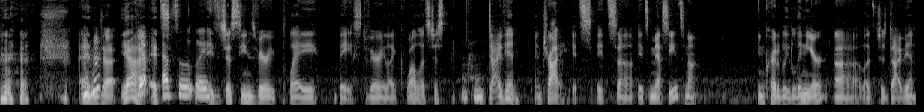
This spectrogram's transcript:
and uh, yeah, Mm-hmm. Yep, it's absolutely. It just seems very play based, very like, well, let's just Mm-hmm. dive in and try. It's it's uh, it's messy. It's not incredibly linear. Uh, let's just dive in.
